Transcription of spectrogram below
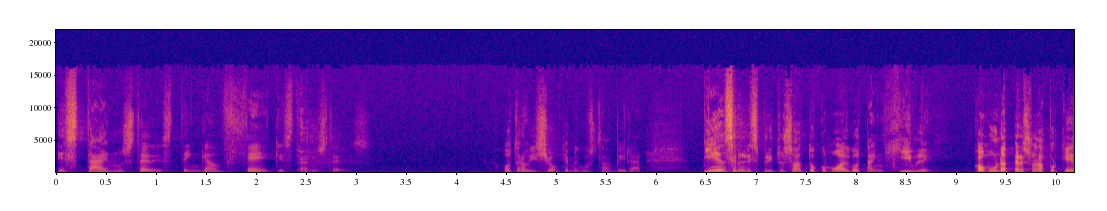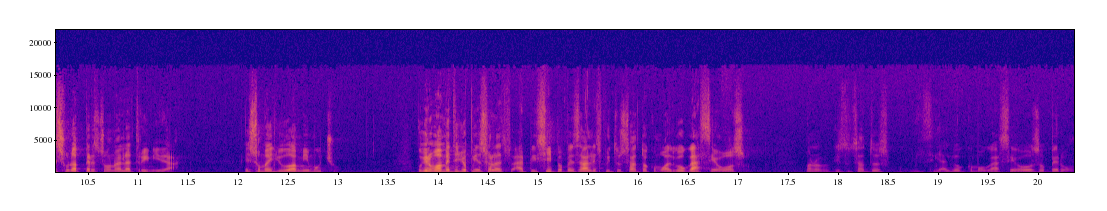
Está en ustedes. Tengan fe que está en ustedes otra visión que me gusta mirar. Piensa en el Espíritu Santo como algo tangible, como una persona, porque es una persona de la Trinidad. Eso me ayudó a mí mucho. Porque normalmente yo pienso al principio pensaba el Espíritu Santo como algo gaseoso. Bueno, el Espíritu Santo es algo como gaseoso, pero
